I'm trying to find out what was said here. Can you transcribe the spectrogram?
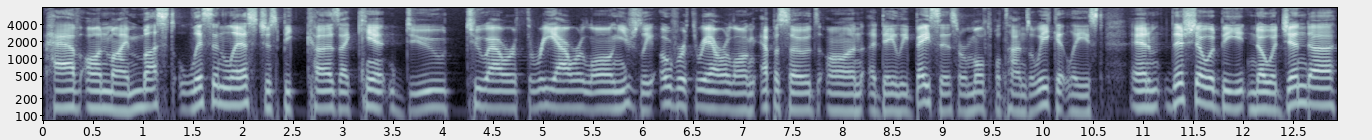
have on my must listen list just because I can't do two hour, three hour long, usually over three hour long episodes on a daily basis or multiple times a week at least. And this show would be No Agenda.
